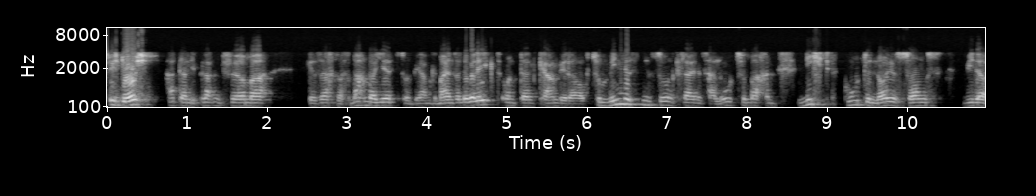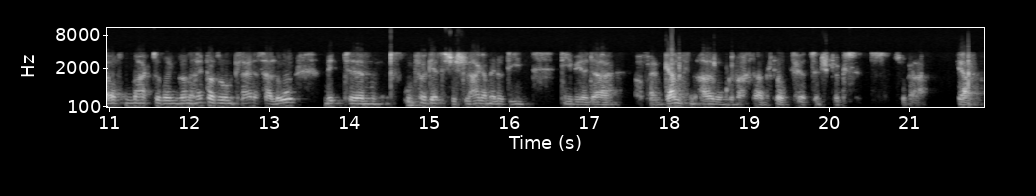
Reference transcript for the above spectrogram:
zwischendurch hat dann die Plattenfirma gesagt, was machen wir jetzt? Und wir haben gemeinsam überlegt und dann kamen wir darauf, zumindest so ein kleines Hallo zu machen, nicht gute neue Songs wieder auf den Markt zu bringen, sondern einfach so ein kleines Hallo mit ähm, unvergesslichen Schlagermelodien, die wir da auf einem ganzen Album gemacht haben. Ich glaube 14 Stück sogar. Ja.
